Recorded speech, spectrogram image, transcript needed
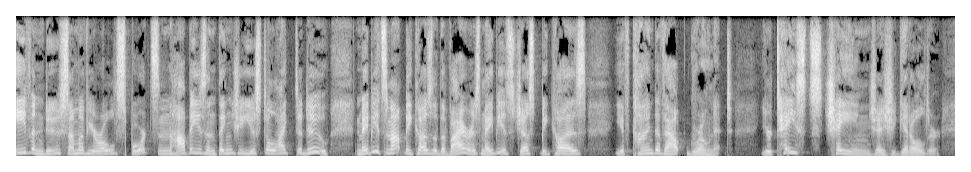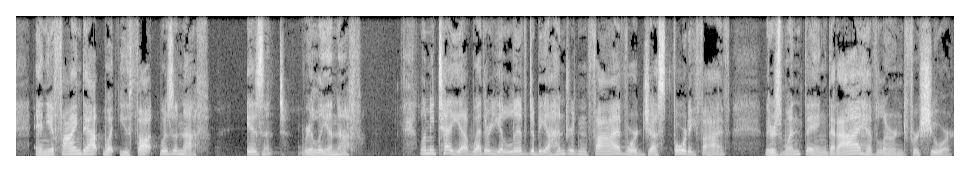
even do some of your old sports and hobbies and things you used to like to do. Maybe it's not because of the virus, maybe it's just because you've kind of outgrown it. Your tastes change as you get older, and you find out what you thought was enough isn't really enough. Let me tell you, whether you live to be 105 or just 45, there's one thing that I have learned for sure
